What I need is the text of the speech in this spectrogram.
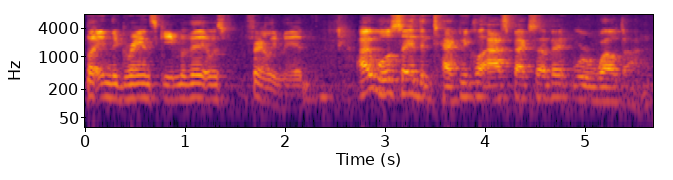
but in the grand scheme of it, it was fairly mid. I will say the technical aspects of it were well done.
